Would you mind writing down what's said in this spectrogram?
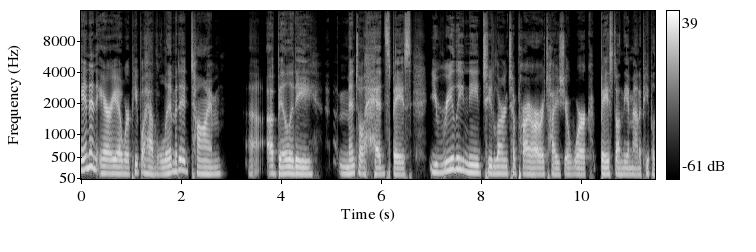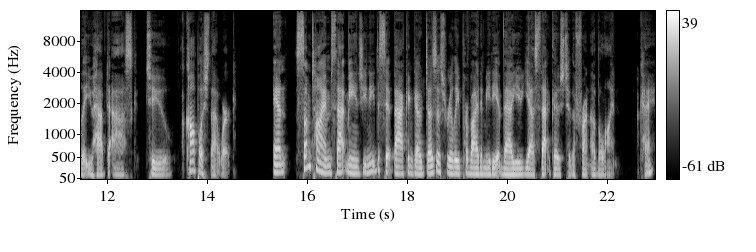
in an area where people have limited time, uh, ability, mental headspace, you really need to learn to prioritize your work based on the amount of people that you have to ask to accomplish that work. And sometimes that means you need to sit back and go, does this really provide immediate value? Yes, that goes to the front of the line. Okay.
